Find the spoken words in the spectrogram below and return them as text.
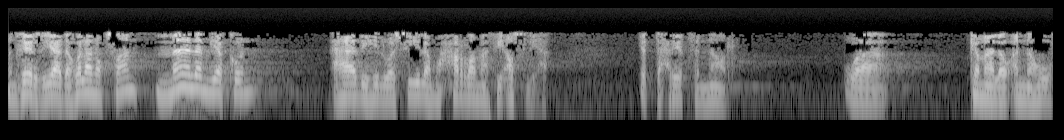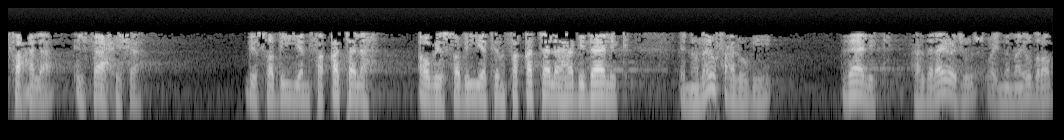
من غير زيادة ولا نقصان ما لم يكن هذه الوسيلة محرمة في أصلها. كالتحريق في النار. وكما لو أنه فعل الفاحشة بصبي فقتله أو بصبية فقتلها بذلك إنه لا يفعل به ذلك هذا لا يجوز وإنما يضرب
